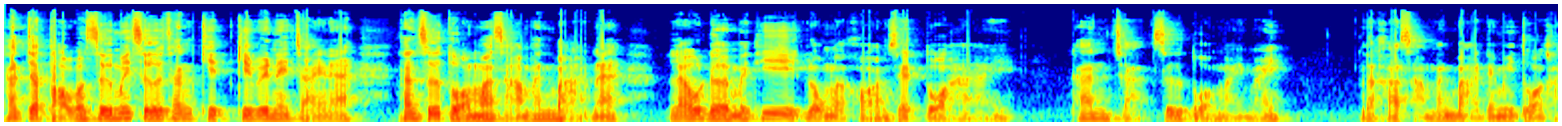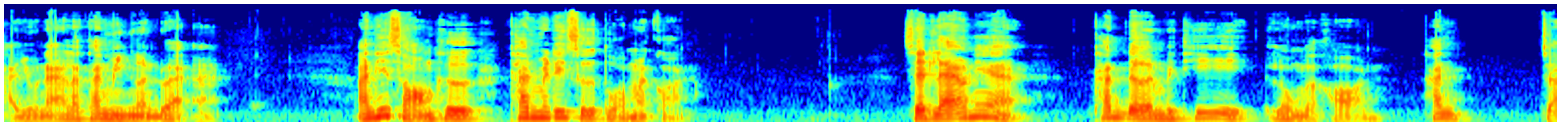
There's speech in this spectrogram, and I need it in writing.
ท่านจะตอบว่าซื้อไม่ซื้อท่านคิดคิดไว้ในใจนะ ท่านซื้อตั๋วมา 3,000 บาทนะ แล้วเดินไปที่โรงละครเสร็จตั๋วหาย ท่านจะซื้อตั๋วใหม่ไหม ราคา 3,000 บาทยังมีตั๋วขายอยู่นะ แล้วท่านมีเงินด้วยอะอันที่ 2 คือท่านไม่ได้ซื้อตั๋วมาก่อน เสร็จแล้วเนี่ยท่านเดินไปที่โรงละคร ท่านจะ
